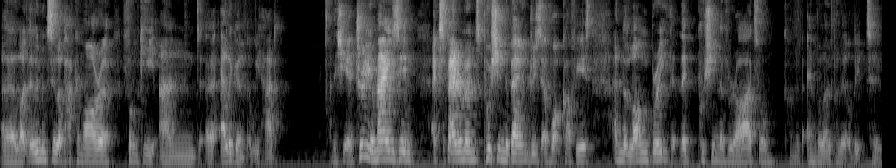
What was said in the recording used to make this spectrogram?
uh, like the Limoncillo Pacamara, Funky and uh, Elegant that we had this year, truly amazing experiments pushing the boundaries of what coffee is, and the Longbri that they're pushing the varietal kind of envelope a little bit too.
